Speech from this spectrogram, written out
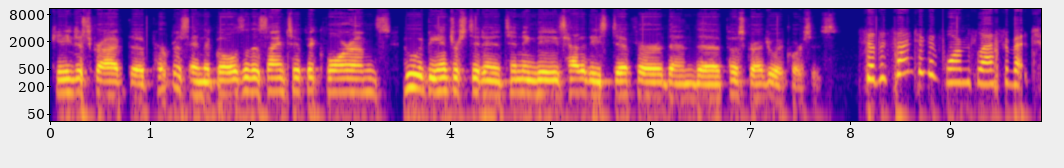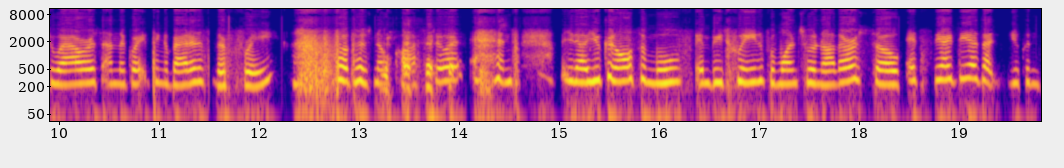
Can you describe the purpose and the goals of the scientific forums? Who would be interested in attending these? How do these differ than the postgraduate courses? So the scientific forums last for about two hours, and the great thing about it is they're free. so there's no cost to it. And, you know, you can also move in between from one to another. So it's the idea that you can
